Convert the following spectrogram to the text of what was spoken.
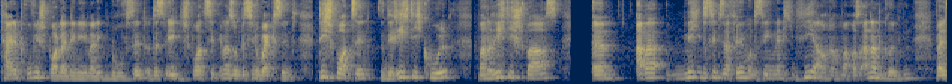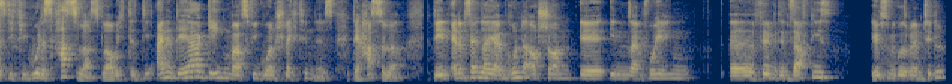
keine Profisportler in dem jeweiligen Beruf sind und deswegen die Sportszenen immer so ein bisschen wack sind. Die Sportszenen sind richtig cool, machen richtig Spaß. Ähm, aber mich interessiert dieser Film und deswegen nenne ich ihn hier auch nochmal aus anderen Gründen, weil es die Figur des Hustlers, glaube ich, die, eine der Gegenwartsfiguren schlechthin ist, der Hustler, den Adam Sandler ja im Grunde auch schon äh, in seinem vorherigen äh, Film mit den Safties, hilfst du mir kurz mit dem Titel?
